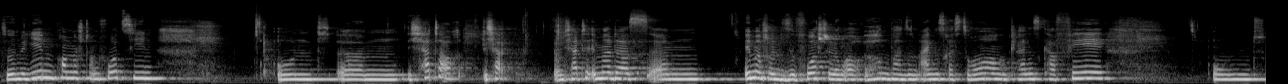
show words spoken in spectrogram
So würden wir jeden Pommesstand vorziehen. Und ähm, ich hatte auch, ich, ich hatte immer das... Ähm, immer schon diese Vorstellung, auch irgendwann so ein eigenes Restaurant, ein kleines Café. Und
